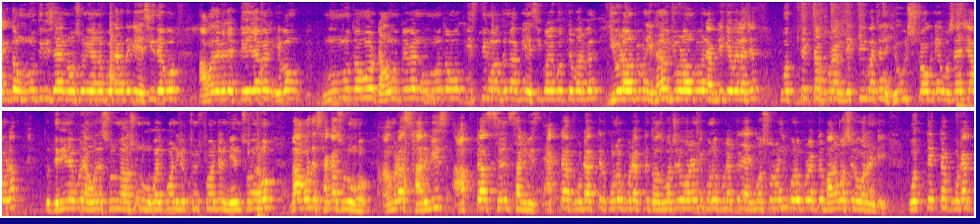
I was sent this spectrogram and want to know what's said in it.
একদম উনত্রিশ হাজার নশো নিরানব্বই টাকা থেকে এসি দেবো। আমাদের কাছে পেয়ে যাবেন এবং ন্যূনতম ডাউন পেমেন্ট ন্যূনতম কিস্তির মাধ্যমে আপনি এসি ক্রয় করতে পারবেন। জিরো ডাউন পেমেন্ট এখানেও জিরো ডাউন পেমেন্ট অ্যাপ্লিকেবল আছে। প্রত্যেকটা প্রোডাক্ট দেখতেই পাচ্ছেন হিউজ স্টক নিয়ে বসে আছি আমরা। তো দেরি না করে আমাদের শোরুমে আসুন মোবাইল পয়েন্ট ইলেকট্রনিক্স পয়েন্টের মেন শোরুম হোক বা আমাদের শাখা শোরুম হোক। আমরা সার্ভিস আফটার সেল সার্ভিস একটা প্রোডাক্টের কোনো প্রোডাক্টের দশ বছরের ওয়ারেন্টি কোনো প্রোডাক্টের এক বছর ওয়ারেন্টি কোনো প্রোডাক্টের বারো বছরের ওয়ারেন্টি প্রত্যেকটা প্রোডাক্ট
